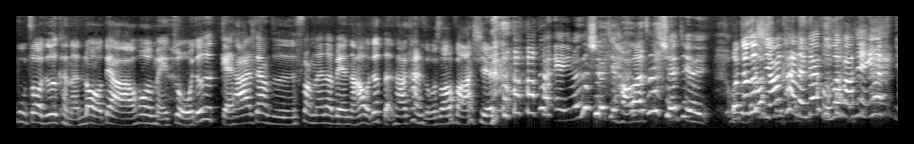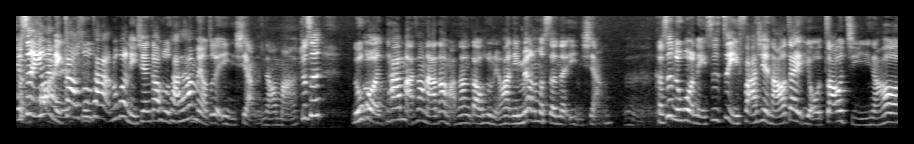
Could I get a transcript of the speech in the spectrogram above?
步骤就是可能漏掉啊，或者没做，我就是给他这样子放在那边，然后我就等他看什么时候发现。哎、你们是学姐好了，这是学姐，我就是喜欢看人家什么时候发现，因为不是因为你告诉他，如果你先告诉他，他没有这个印象，你知道吗？就是如果他马上拿到，马上告诉你的话，你没有那么深的印象。嗯，可是如果你是自己发现，然后再有着急，然后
